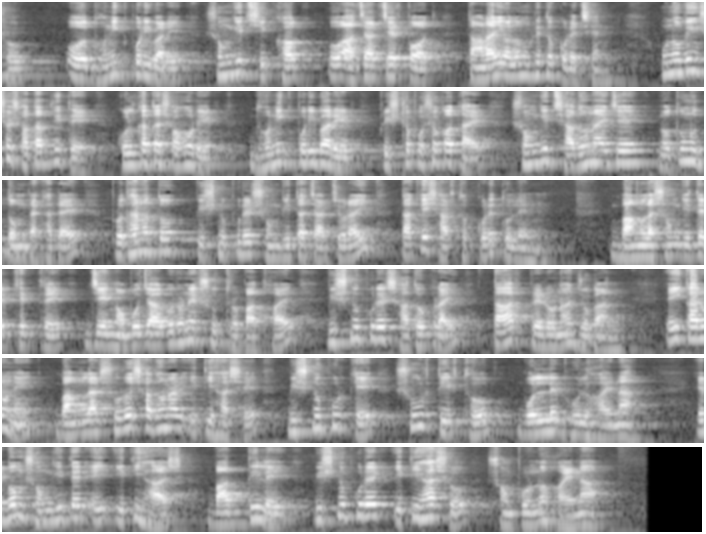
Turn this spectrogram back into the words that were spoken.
ও ধনিক পরিবারে সংগীত শিক্ষক ও আচার্যের পদ তাঁরাই অলঙ্কৃত করেছেন। ঊনবিংশ শতাব্দীতে কলকাতা শহরের ধনিক পরিবারের পৃষ্ঠপোষকতায় সংগীত সাধনায় যে নতুন উদ্যম দেখা দেয়, প্রধানত বিষ্ণুপুরের সঙ্গীতাচার্যরাই তাকে সার্থক করে তোলেন। বাংলা সঙ্গীতের ক্ষেত্রে যে নবজাগরণের সূত্রপাত হয়, বিষ্ণুপুরের সাধকরাই তার প্রেরণা যোগান। এই কারণে বাংলার সুরসাধনার ইতিহাসে বিষ্ণুপুরকে সুর তীর্থ বললে ভুল হয় না এবং সঙ্গীতের এই ইতিহাস বাদ দিলে বিষ্ণুপুরের ইতিহাসও সম্পূর্ণ হয় না।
